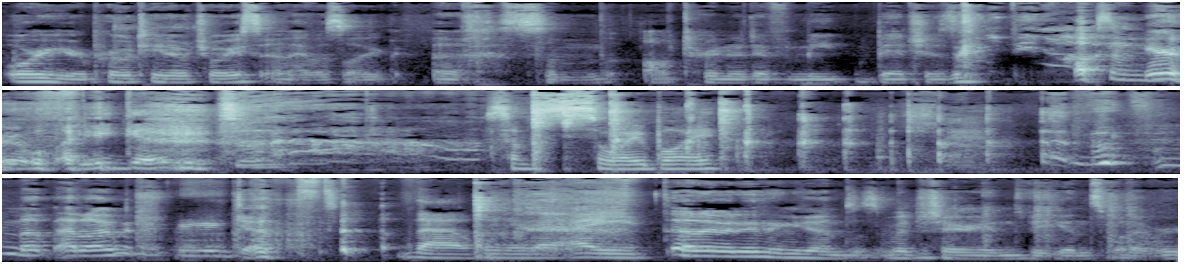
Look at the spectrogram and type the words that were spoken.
or your protein of choice, and I was like, ugh, some alternative meat bitches Some here like Vegan. Some soy boy. Not- I don't have anything against. No, we do that. I. I don't have anything against vegetarians, vegans, whatever.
